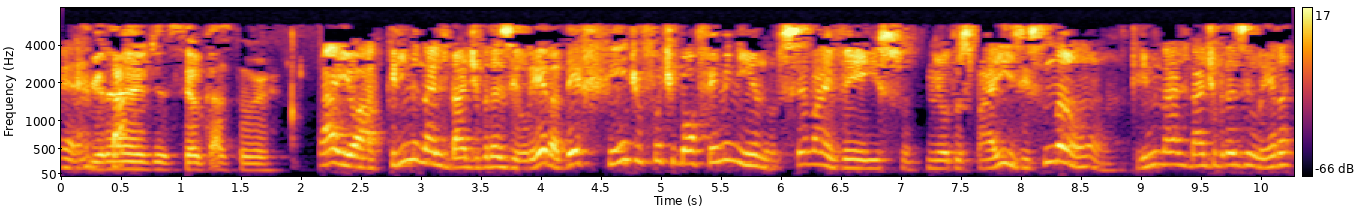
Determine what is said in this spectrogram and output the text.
É, Grande tá... seu Castor. Aí, ó, a criminalidade brasileira defende o futebol feminino. Você vai ver isso em outros países? Não. A criminalidade brasileira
